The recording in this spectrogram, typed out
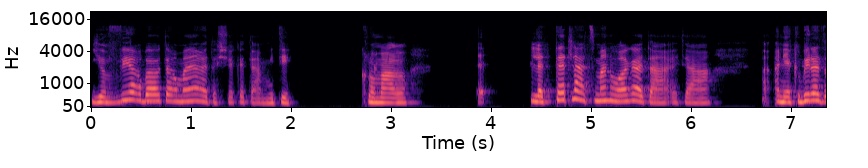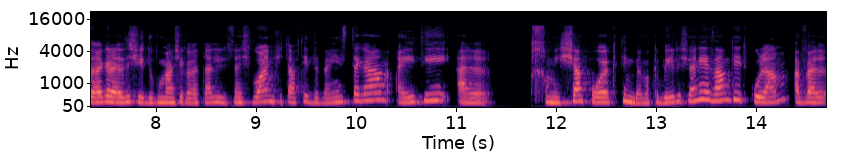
יביא הרבה יותר מהר את השקט האמיתי. כלומר, לתת לעצמנו רגע את ה... את ה אני אקביל את זה רגע לאיזושהי דוגמה שקרתה לי לפני שבועיים, שיתפתי את זה באינסטגרם, הייתי על חמישה פרויקטים במקביל, שאני יזמתי את כולם, אבל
